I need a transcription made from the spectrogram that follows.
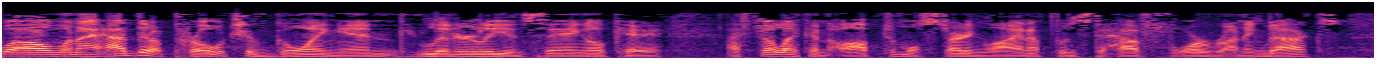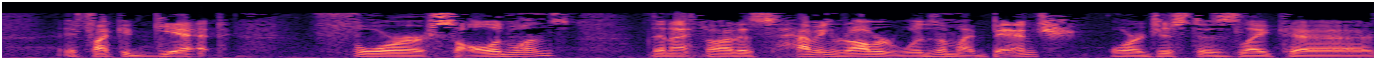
Well, when I had the approach of going in literally and saying, okay, I felt like an optimal starting lineup was to have four running backs. If I could get four solid ones, then I thought as having Robert Woods on my bench or just as like, uh,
